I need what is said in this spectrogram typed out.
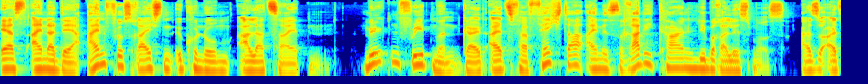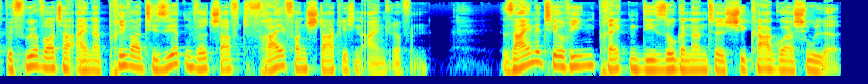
Er ist einer der einflussreichsten Ökonomen aller Zeiten. Milton Friedman galt als Verfechter eines radikalen Liberalismus, also als Befürworter einer privatisierten Wirtschaft frei von staatlichen Eingriffen. Seine Theorien prägten die sogenannte Chicagoer Schule,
